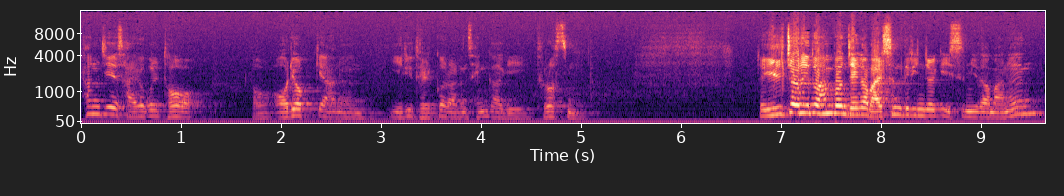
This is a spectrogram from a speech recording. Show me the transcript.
현지의 사역을 더 어렵게 하는 일이 될 거라는 생각이 들었습니다. 일전에도 한번 제가 말씀드린 적이 있습니다만은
